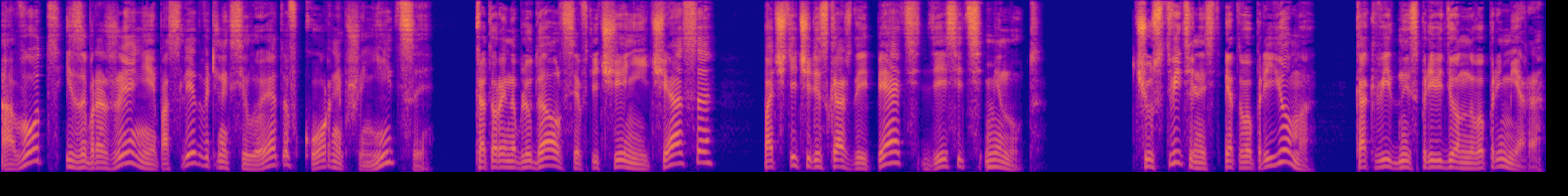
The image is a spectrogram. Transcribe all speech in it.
А вот изображение последовательных силуэтов корня пшеницы, который наблюдался в течение часа почти через каждые 5-10 минут. Чувствительность этого приема, как видно из приведенного примера,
